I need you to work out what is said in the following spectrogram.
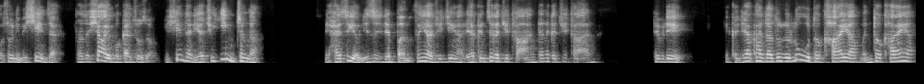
我说你们现在，他说下一步该做什么？你现在你要去印证啊，你还是有你自己的本分要去进啊，你要跟这个去谈，跟那个去谈，对不对？你肯定要看到这个路都开呀，门都开呀。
